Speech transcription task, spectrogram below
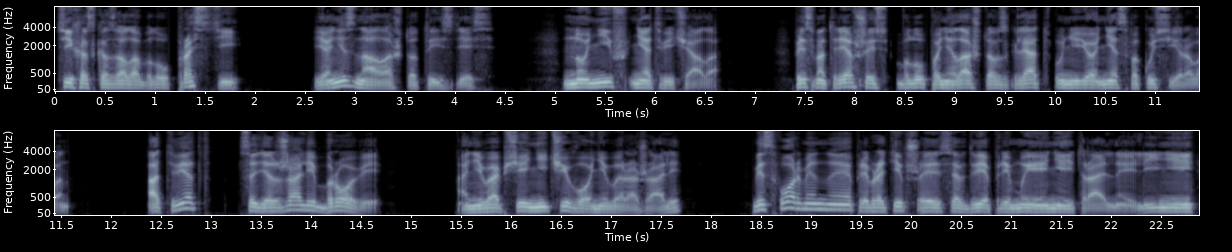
тихо сказала Блу, прости. Я не знала, что ты здесь. Но Ниф не отвечала. Присмотревшись, Блу поняла, что взгляд у нее не сфокусирован. Ответ содержали брови. Они вообще ничего не выражали. Бесформенные, превратившиеся в две прямые нейтральные линии,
